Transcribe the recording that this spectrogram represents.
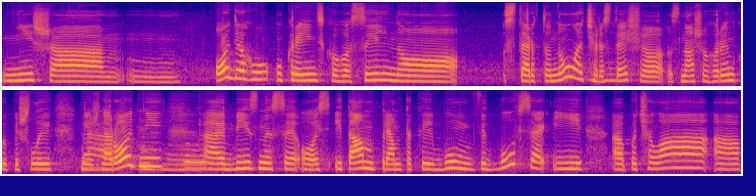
ніша одягу українського сильно. Стартонула через те, що з нашого ринку пішли міжнародні е, бізнеси. Ось і там прям такий бум відбувся, і е, почала е,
